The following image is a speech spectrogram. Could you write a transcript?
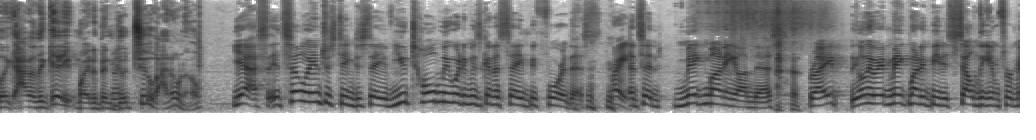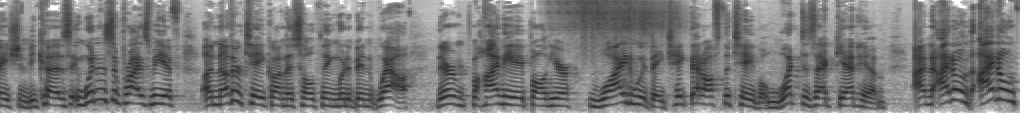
like out of the gate, might have been right. good too. I don't know. Yes, it's so interesting to say if you told me what he was going to say before this, right, and said make money on this, right? The only way to make money would be to sell the information because it wouldn't surprise me if another take on this whole thing would have been, wow, they're behind the eight ball here. Why would they take that off the table? What does that get him? And I don't, I don't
